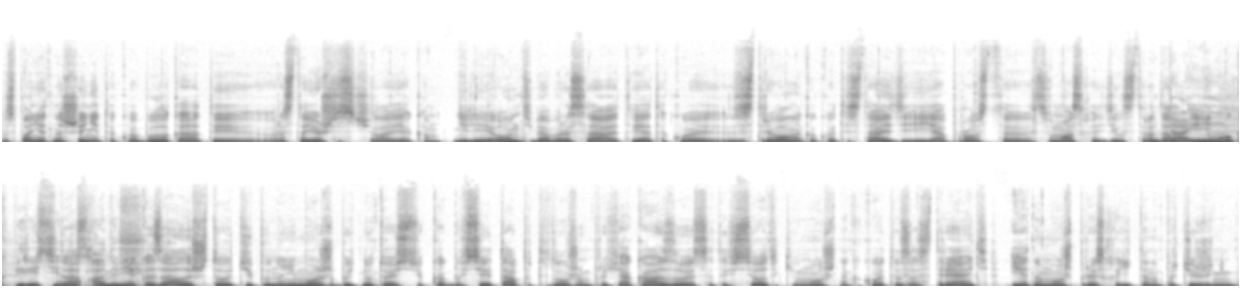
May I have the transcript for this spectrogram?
в плане отношений такое было, когда ты расстаешься с человеком, или он тебя бросает, и я такой застревал на какой-то стадии, и я просто с ума сходил, страдал. да, и, не мог перейти да, на а следующий мне этап. казалось, что типа, ну не может быть, ну то есть как бы все этапы ты должен пройти. Оказывается, ты все-таки можешь на какой-то застрять, и это может происходить там, на протяжении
